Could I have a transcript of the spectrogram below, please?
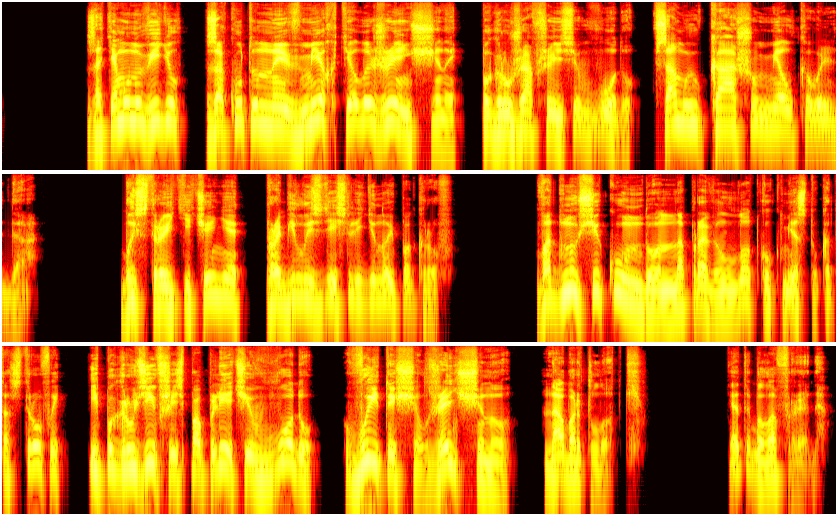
Затем он увидел закутанное в мех тело женщины, погружавшееся в воду, в самую кашу мелкого льда. Быстрое течение пробило здесь ледяной покров. В одну секунду он направил лодку к месту катастрофы и, погрузившись по плечи в воду, вытащил женщину на борт лодки. Это была Фреда.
